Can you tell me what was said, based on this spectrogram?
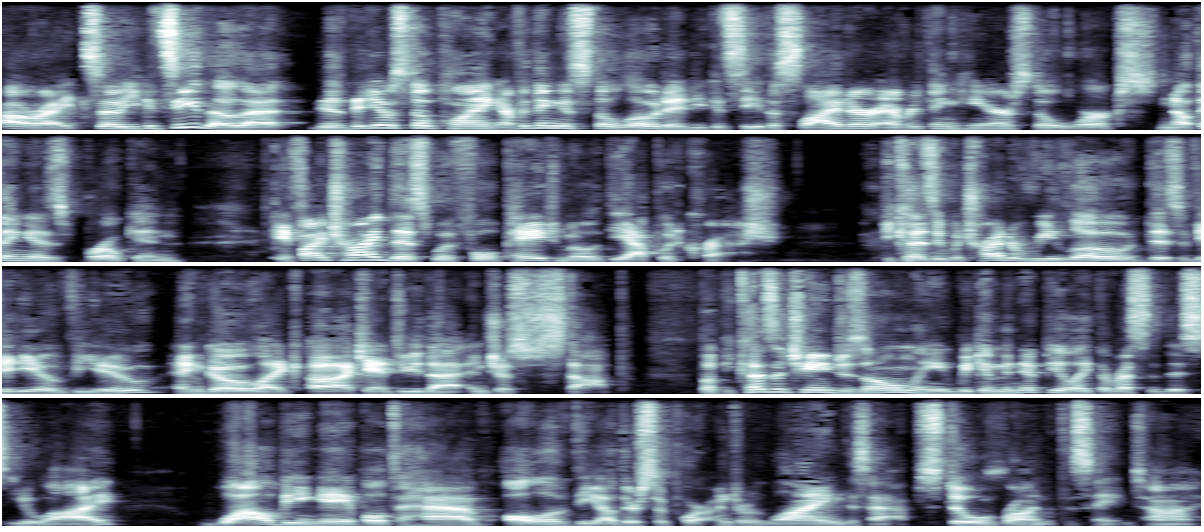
All right. So you can see though that the video is still playing. Everything is still loaded. You can see the slider. Everything here still works. Nothing is broken. If I tried this with full page mode, the app would crash because it would try to reload this video view and go like, oh, I can't do that and just stop. But because it changes only, we can manipulate the rest of this UI while being able to have all of the other support underlying this app still run at the same time.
